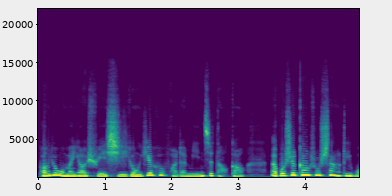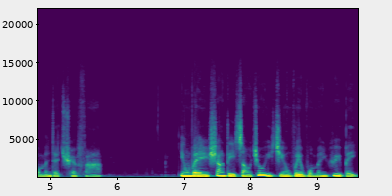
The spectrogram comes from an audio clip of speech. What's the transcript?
朋友，我们要学习用耶和华的名字祷告，而不是告诉上帝我们的缺乏。因为上帝早就已经为我们预备。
